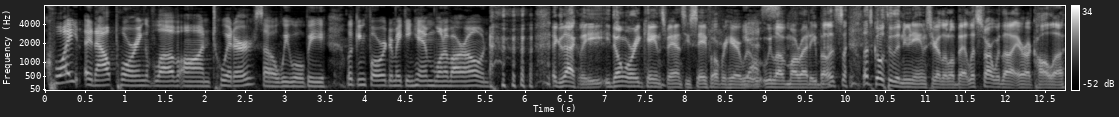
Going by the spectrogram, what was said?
quite an outpouring of love on Twitter. So we will be looking forward to making him one of our own. exactly. Don't worry, Canes fans. He's safe over here. We, Yes. we love him already. But let's let's go through the new names here a little bit. Let's start with uh, Erik Haula,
